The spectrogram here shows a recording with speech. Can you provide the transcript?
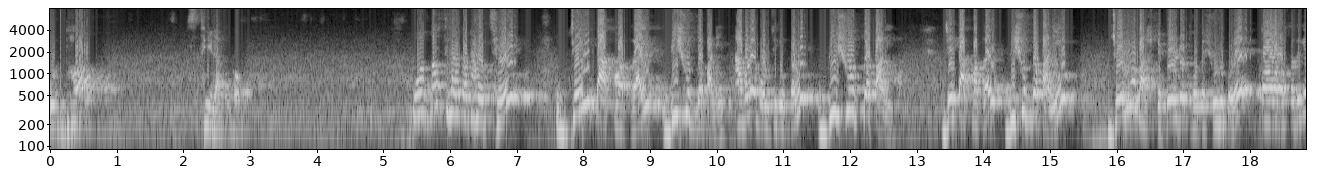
ঊর্ধ্ব স্থিরাঙ্ক ঊর্ধ্ব স্থিরাঙ্কটা হচ্ছে যেই তাপমাত্রায় বিশুদ্ধ পানি, আবারও বলছি কিন্তু আমি বিশুদ্ধ পানি যে তাপমাত্রায় বিশুদ্ধ পানি জলীয় বাষ্পে পরিণত হতে শুরু করে, তরল অবস্থা থেকে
